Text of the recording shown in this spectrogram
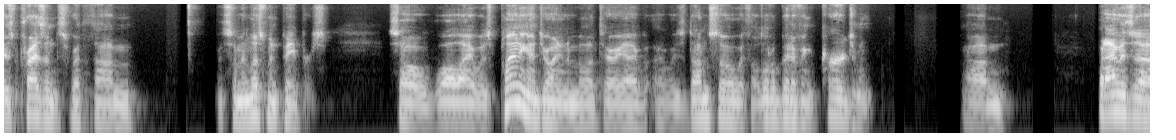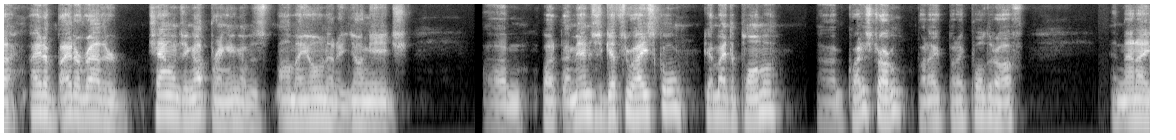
his presence with um, with some enlistment papers. So while I was planning on joining the military, I, I, was done so with a little bit of encouragement. Um, but I was uh, I had a I had a rather challenging upbringing. I was on my own at a young age, um, but I managed to get through high school, get my diploma. Uh, quite a struggle, but I but I pulled it off. And then I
